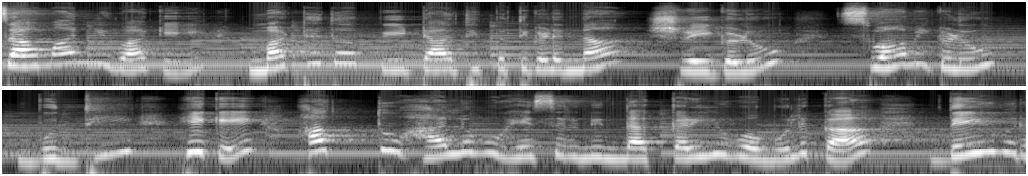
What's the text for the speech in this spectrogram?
ಸಾಮಾನ್ಯವಾಗಿ ಮಠದ ಪೀಠಾಧಿಪತಿಗಳನ್ನ ಶ್ರೀಗಳು ಸ್ವಾಮಿಗಳು ಬುದ್ಧಿ, ಹೀಗೆ ಹತ್ತು ಹಲವು ಹೆಸರಿನಿಂದ ಕರೆಯುವ ಮೂಲಕ ದೇವರ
